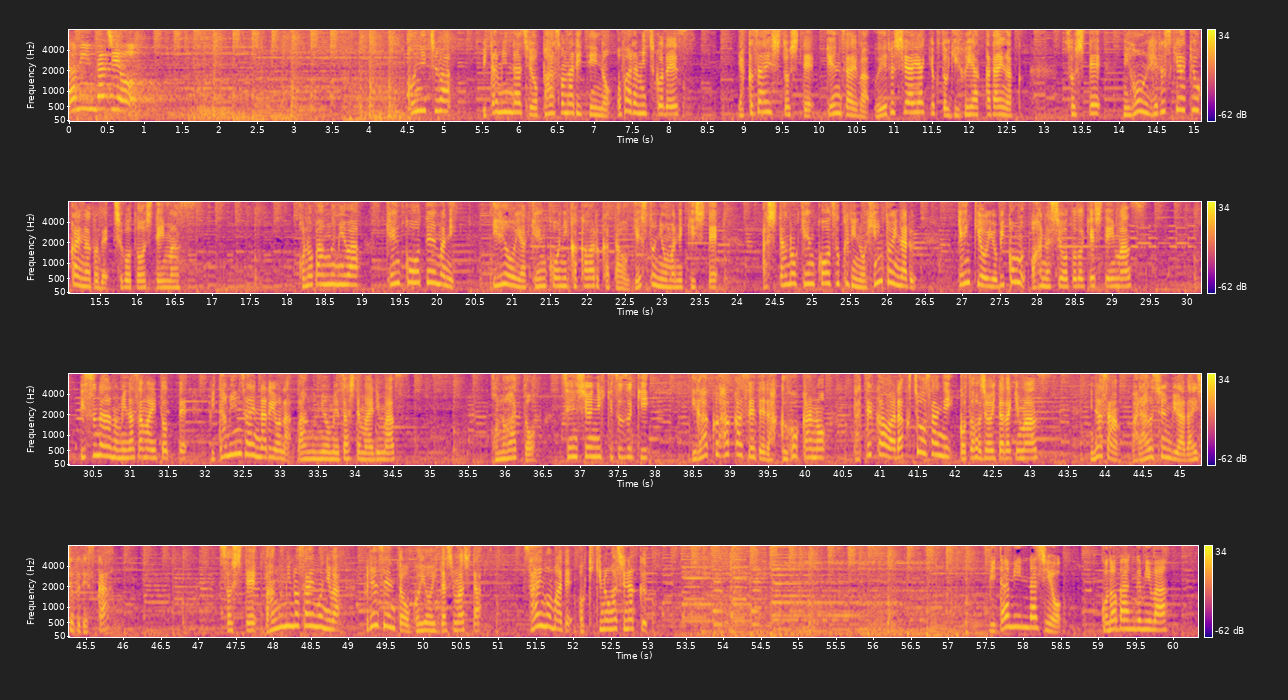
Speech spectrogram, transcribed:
タミンラジオ。こんにちは。ビタミンラジオパーソナリティの小原美智子です。薬剤師として現在はウェルシア薬局と岐阜薬科大学。そして日本ヘルスケア協会などで仕事をしています。この番組は健康をテーマに医療や健康に関わる方をゲストにお招きして明日の健康づくりのヒントになる元気を呼び込むお話をお届けしています。リスナーの皆様にとってビタミン剤になるような番組を目指してまいります。この後先週に引き続き医学博士で落語家の立川楽長さんにご登場いただきます。皆さん笑う準備は大丈夫ですか？そして番組の最後にはプレゼントをご用意いたしました。最後までお聞き逃しなく。ビタミンラジオ。この番組は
